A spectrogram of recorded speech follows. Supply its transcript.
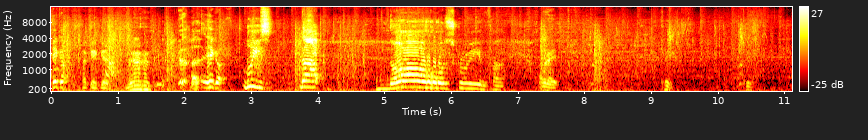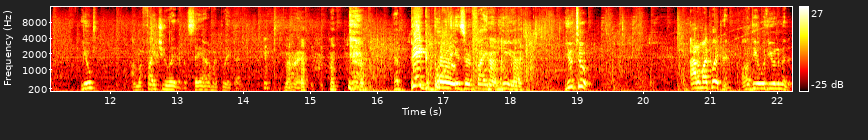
Hiccup. Okay, good. Uh, hiccup. Please. Not. No, screw you. Uh, Alright. Come here. Come here. You? I'm gonna fight you later, but stay out of my playpen. Alright. the big boys are fighting here. You too. Out of my playpen. I'll deal with you in a minute.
